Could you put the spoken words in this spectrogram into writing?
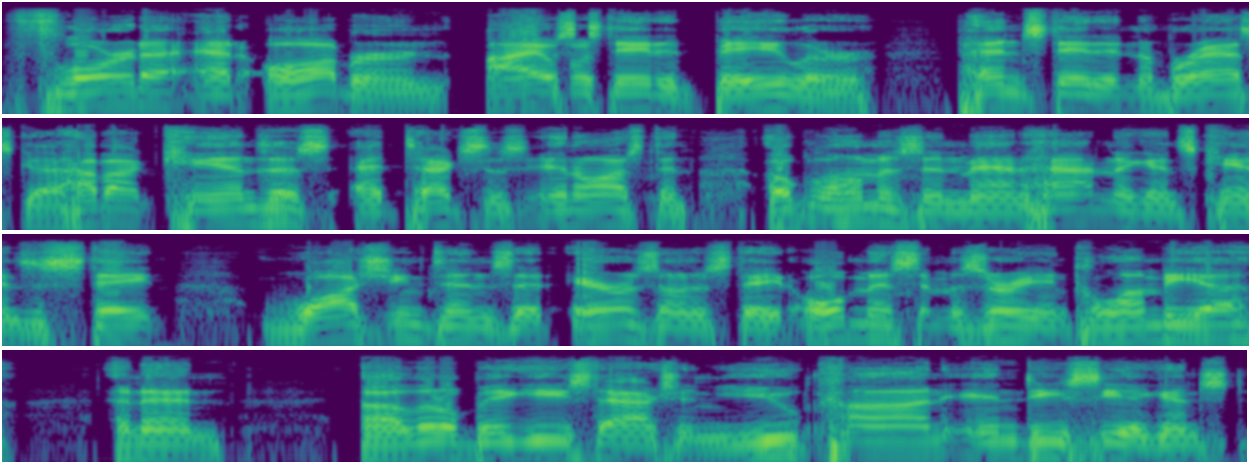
Florida at Auburn, Iowa State at Baylor, Penn State at Nebraska. How about Kansas at Texas in Austin? Oklahoma's in Manhattan against Kansas State. Washington's at Arizona State. Ole Miss at Missouri and Columbia. And then a little Big East action. UConn in DC against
